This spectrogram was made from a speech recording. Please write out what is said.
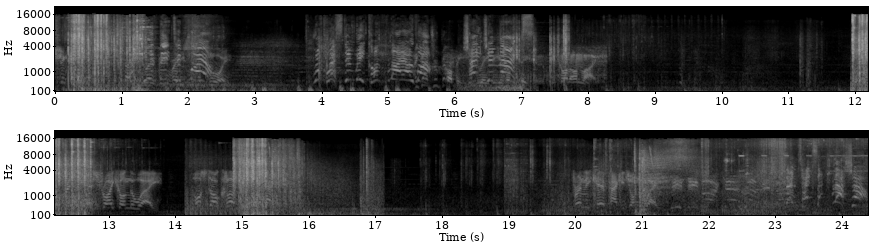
Mission UAV ready to deploy. Requesting recon flyover! Copy. Changing UAV is on mags! station. Recon online. Friendly airstrike on the way. Hostile cluster active. Friendly care package on the way. Semtex flash out!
